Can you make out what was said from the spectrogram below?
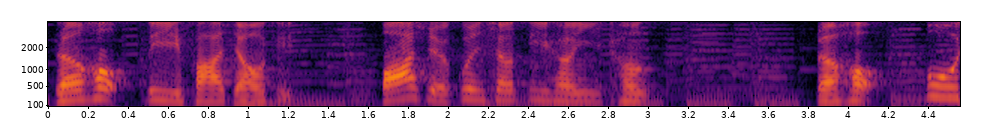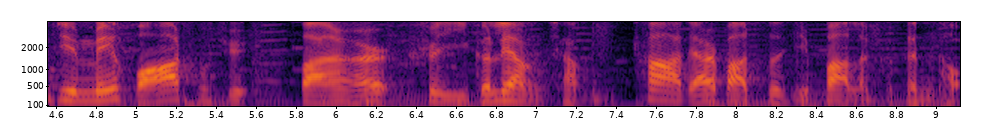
然后力发脚底，滑雪棍向地上一撑，然后不仅没滑出去，反而是一个踉跄，差点把自己绊了个跟头。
